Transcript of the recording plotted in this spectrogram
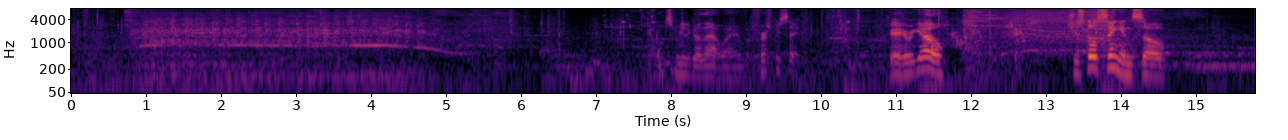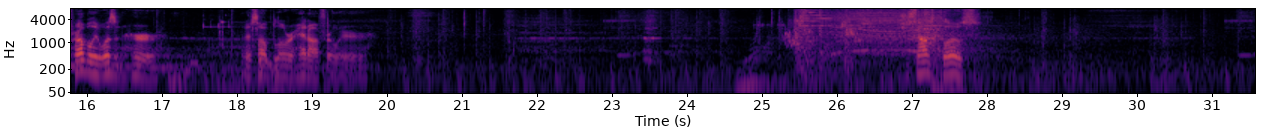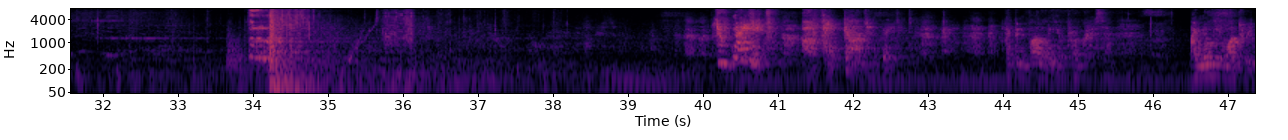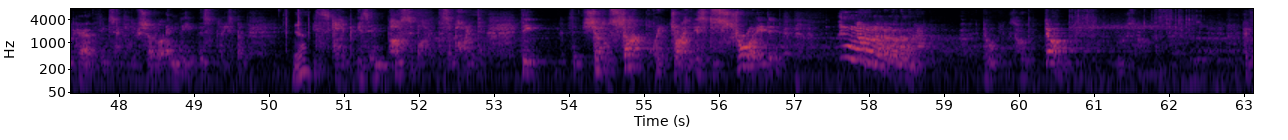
Okay, it wants me to go that way, but first we save. Okay, here we go. She's still singing, so probably wasn't her that I saw blow her head off earlier. Sounds close.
